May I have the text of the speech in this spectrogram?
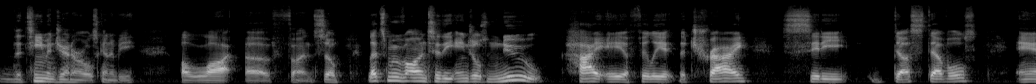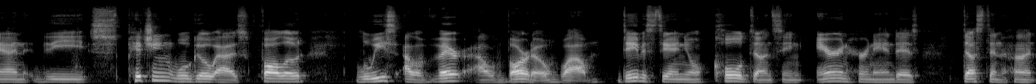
the team in general is going to be a lot of fun. So let's move on to the Angels' new high A affiliate, the Tri City Dust Devils. And the pitching will go as followed Luis Alvar- Alvarado, wow, Davis Daniel, Cole Duensing, Aaron Hernandez, Dustin Hunt,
